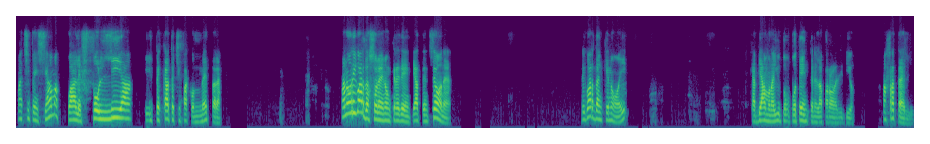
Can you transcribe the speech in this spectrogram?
Ma ci pensiamo a quale follia il peccato ci fa commettere? Ma non riguarda solo i non credenti, attenzione. Riguarda anche noi che abbiamo un aiuto potente nella parola di Dio. Ma fratelli,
